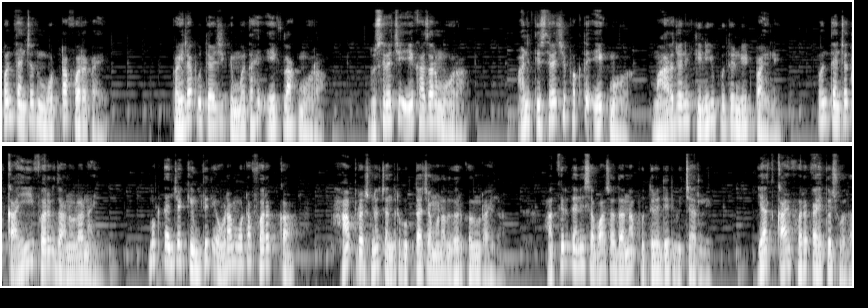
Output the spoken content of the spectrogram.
पण त्यांच्यात मोठा फरक आहे. पहिल्या पुतळ्याची किंमत आहे एक लाख मोहरा दुसऱ्याची एक हजार मोहरा आणि तिसऱ्याची फक्त एक मोहर. महाराजांनी तिन्ही पुतळे नीट पाहिले पण त्यांच्यात काहीही फरक जाणवला नाही. मग त्यांच्या किमतीत एवढा मोठा फरक का? हा प्रश्न चंद्रगुप्ताच्या मनात घर करून राहिला. अखेर त्यांनी सभासदांना पुतळे देत विचारले यात काय फरक आहे तो शोधा?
